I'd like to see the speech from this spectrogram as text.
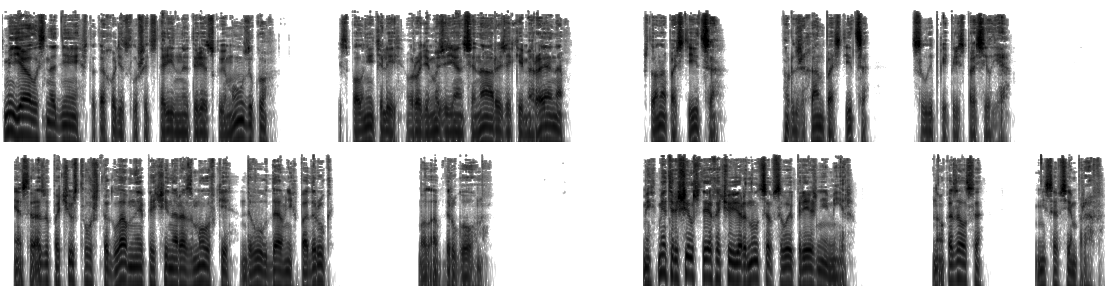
Смеялась над ней, что та ходит слушать старинную турецкую музыку, исполнителей вроде Музиян Синара, Зеки Мирена, что она постится. Нурджихан постится, с улыбкой переспросил я. Я сразу почувствовал, что главная причина размолвки двух давних подруг была в другом — Мехмед решил, что я хочу вернуться в свой прежний мир. Но оказался не совсем прав.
